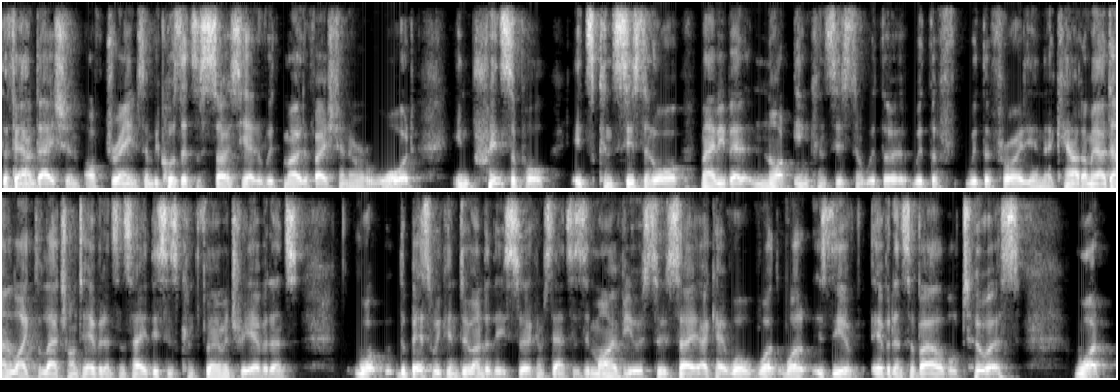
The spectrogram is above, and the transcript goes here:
the foundation of dreams. And because it's associated with motivation and reward, in principle, it's consistent, or maybe better, not inconsistent with the with the with the Freudian account. I mean, I don't like to latch onto evidence and say this is confirmatory evidence what the best we can do under these circumstances, in my view, is to say, okay, well, what what is the evidence available to us? What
